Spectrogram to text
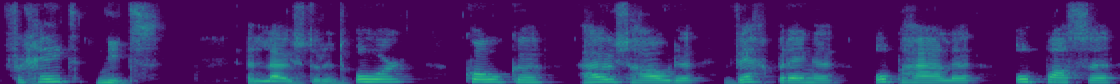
Vergeet niets. Een luisterend oor, koken, huishouden, wegbrengen, ophalen, oppassen,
